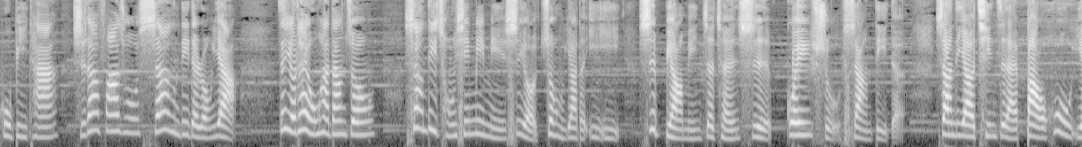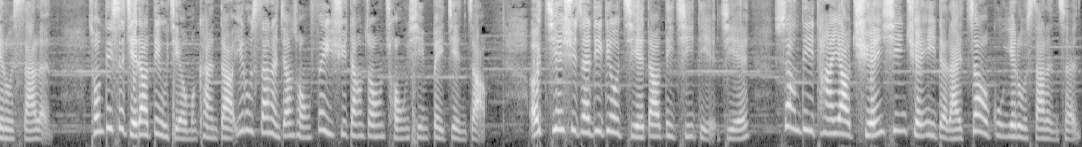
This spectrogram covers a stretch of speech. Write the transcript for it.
护庇他，使他发出上帝的荣耀。在犹太文化当中，上帝重新命名是有重要的意义，是表明这城是归属上帝的。上帝要亲自来保护耶路撒冷。从第四节到第五节，我们看到耶路撒冷将从废墟当中重新被建造，而接续在第六节到第七节，上帝他要全心全意的来照顾耶路撒冷城，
